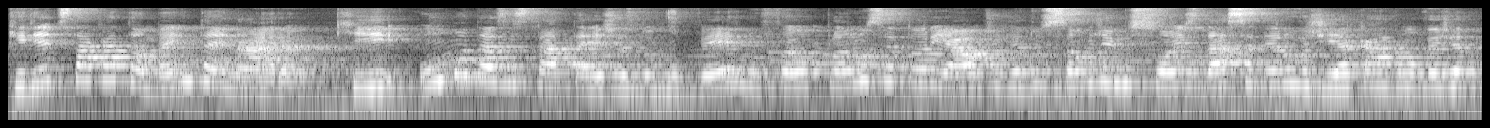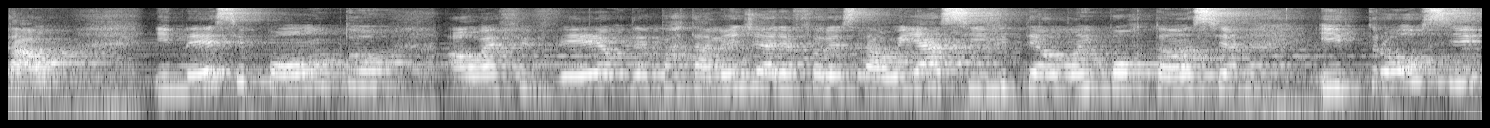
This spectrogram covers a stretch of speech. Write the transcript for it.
Queria destacar também, Tainara, que uma das estratégias do governo foi o Plano Setorial de Redução de Emissões da Siderurgia a Carvão Vegetal. E nesse ponto, a UFV, o Departamento de Área Florestal e a CIF têm uma importância e trouxe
